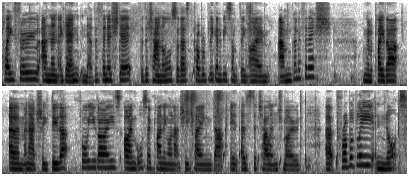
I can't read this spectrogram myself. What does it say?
playthrough and then again never finished it for the channel so that's probably going to be something I'm am going to finish. I'm going to play that um, and actually do that for you guys. I'm also planning on actually playing that as the challenge mode. Uh, probably not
